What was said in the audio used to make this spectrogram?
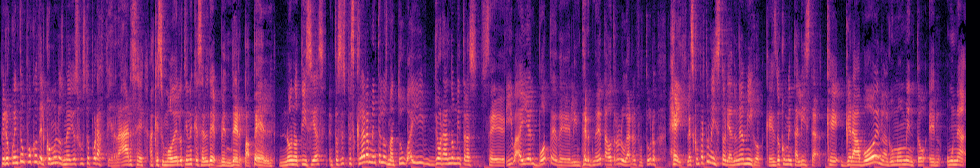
pero cuenta un poco del cómo los medios justo por aferrarse a que su modelo tiene que ser el de vender papel, no noticias. Entonces, pues claramente los mantuvo ahí llorando mientras se iba ahí el bote del Internet a otro lugar al futuro. Hey, les comparto una historia de un amigo que es documentalista que grabó en algún momento en una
